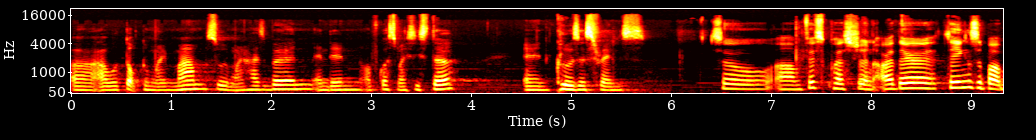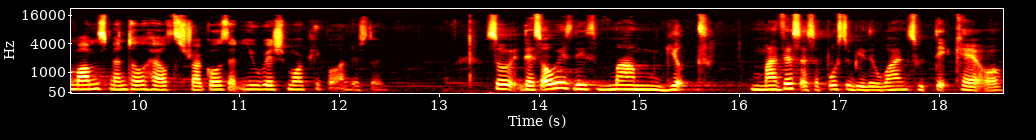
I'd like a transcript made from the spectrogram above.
Uh, I will talk to my mom, so my husband, and then of course my sister, and closest friends. So, um, fifth question Are there things about mom's mental health struggles that you wish more people understood? So there's always this mom guilt. Mothers are supposed to be the ones who take care of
